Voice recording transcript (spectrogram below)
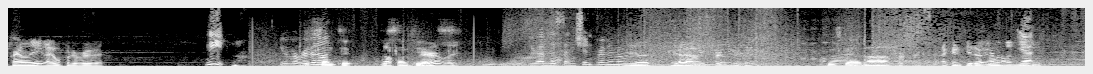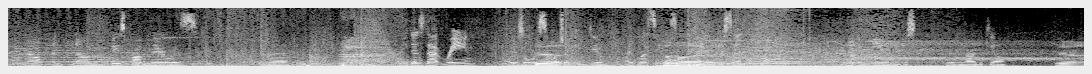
apparently I opened a rivet. Neat. You have a ribbon on. senti- the Oh, sentience. apparently. You have the sentient ribbon on. Yeah, yeah, apparently. Who's dead? Ah, for, I couldn't get out. It wouldn't let me Yeah. do No, and no, and the biggest problem there was uh, he does that rain. There's only so much I can do. My blessing is only Uh-huh. 90%. You're not, you're not immune. You're just really hard to kill. Yeah.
